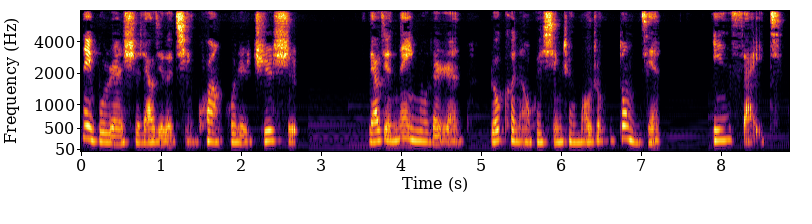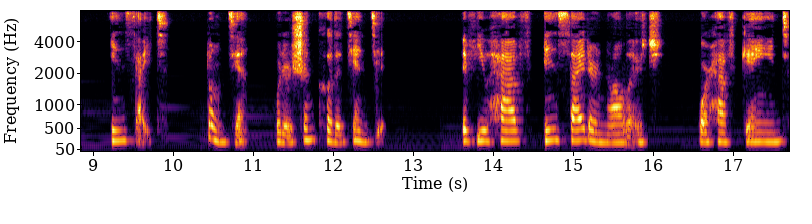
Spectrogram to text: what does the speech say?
内部人士了解的情况或者知识。了解内幕的人有可能会形成某种洞见，insight，insight，洞见或者深刻的见解。If you have insider knowledge or have gained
